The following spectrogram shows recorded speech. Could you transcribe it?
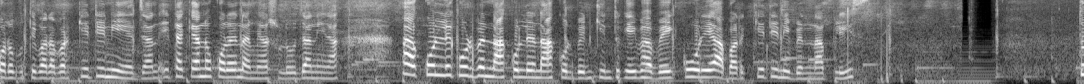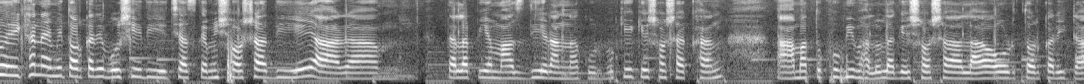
পরবর্তীবার আবার কেটে নিয়ে যান। এটা কেন করেন আমি আসলেও জানি না। করলে করবেন, না করলে না করবেন, কিন্তু এইভাবে করে আবার কেটে নেবেন না প্লিজ তো এখানে আমি তরকারি বসিয়ে দিয়েছি। আজকে আমি শশা দিয়ে আর তেলাপিয়া মাছ দিয়ে রান্না করব। কে কে শশা খান? আমার তো খুবই ভালো লাগে শশা লাউর তরকারিটা।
